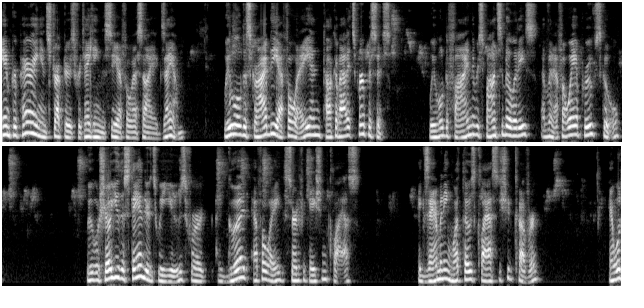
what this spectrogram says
In preparing instructors for taking the CFOSI exam, we will describe the FOA and talk about its purposes. We will define the responsibilities of an FOA-approved school. We will show you the standards we use for a good FOA certification class, examining what those classes should cover, and we'll,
